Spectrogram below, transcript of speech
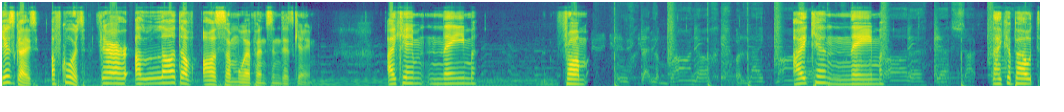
Yes guys, of course, there are a lot of awesome weapons in this game. I can name from I can name like about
